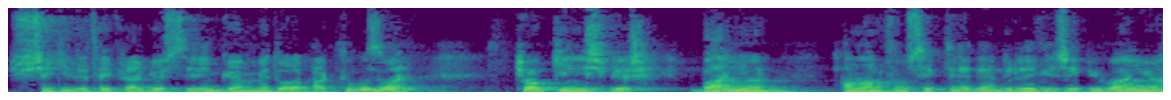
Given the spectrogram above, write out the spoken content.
şu şekilde tekrar göstereyim. Gömme dolap hakkımız var. Çok geniş bir banyo. Hamam konseptine döndürülebilecek bir banyo.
